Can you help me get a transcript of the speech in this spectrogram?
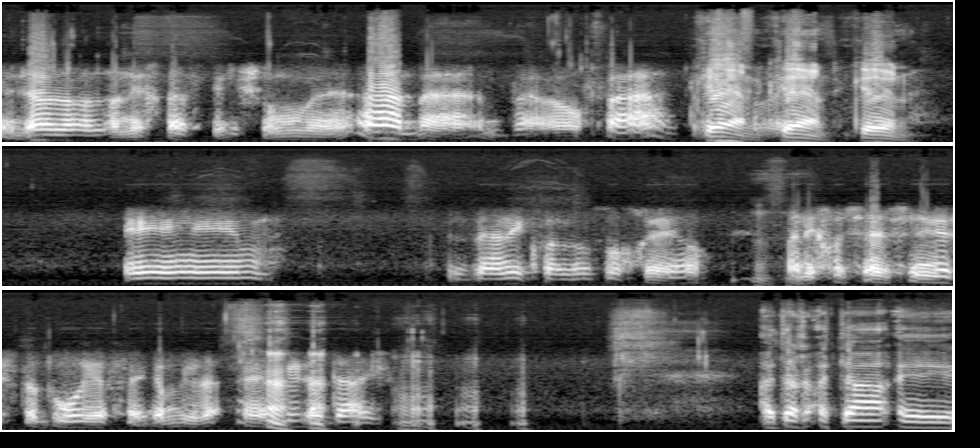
לא, לא, לא נכנסתי לשום... אה, ב- בהופעה? כן, כן, כן. אה, זה אני כבר לא זוכר. אני חושב שהם יסתדרו יפה גם בלע- אה, בלעדיי. אתה, אתה אה,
